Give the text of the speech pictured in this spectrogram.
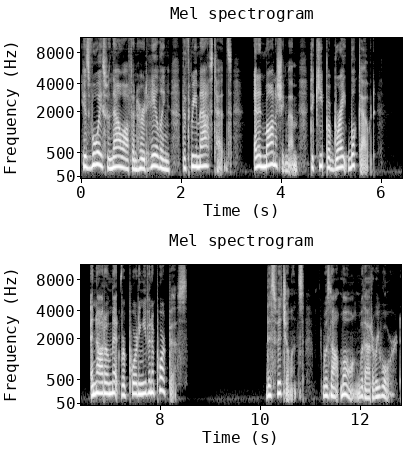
his voice was now often heard hailing the three mastheads and admonishing them to keep a bright lookout and not omit reporting even a porpoise. This vigilance was not long without a reward.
